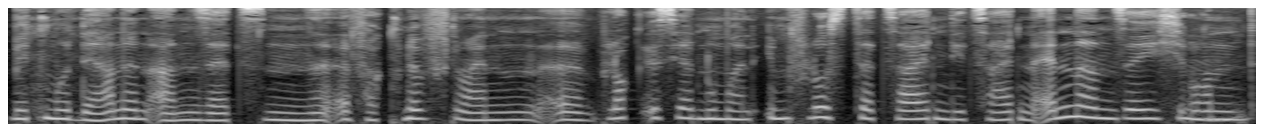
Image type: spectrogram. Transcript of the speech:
mit modernen Ansätzen äh, verknüpft. Mein äh, Blog ist ja nun mal im Fluss der Zeiten, die Zeiten ändern sich mhm. und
